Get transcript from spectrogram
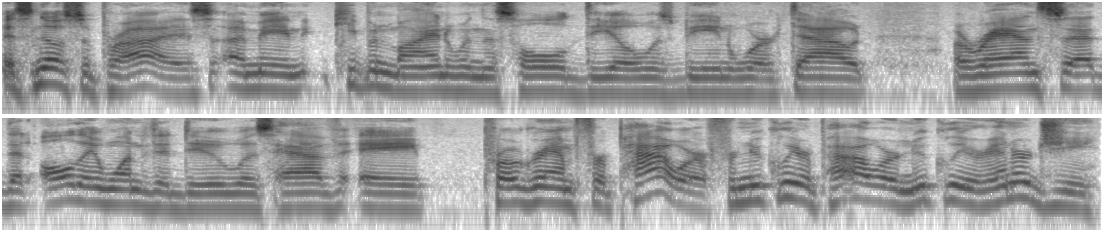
It's no surprise. I mean, keep in mind when this whole deal was being worked out, Iran said that all they wanted to do was have a program for power, for nuclear power, nuclear energy.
